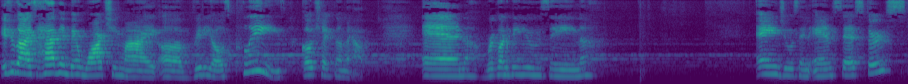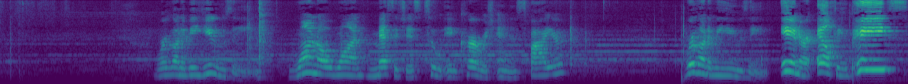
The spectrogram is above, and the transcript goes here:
if you guys haven't been watching my uh, videos, please go check them out. And we're going to be using angels and ancestors. We're going to be using 101 messages to encourage and inspire. We're going to be using inner elfing peace.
